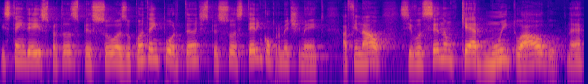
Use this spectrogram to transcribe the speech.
estender isso para todas as pessoas, o quanto é importante as pessoas terem comprometimento. Afinal, se você não quer muito algo, né,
